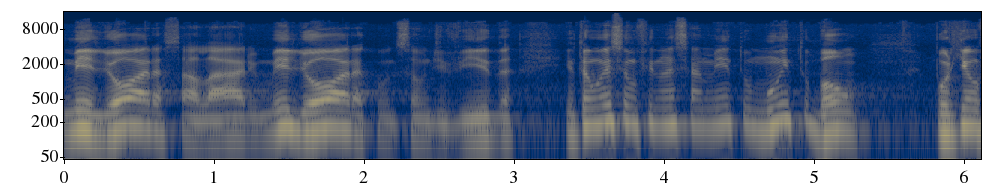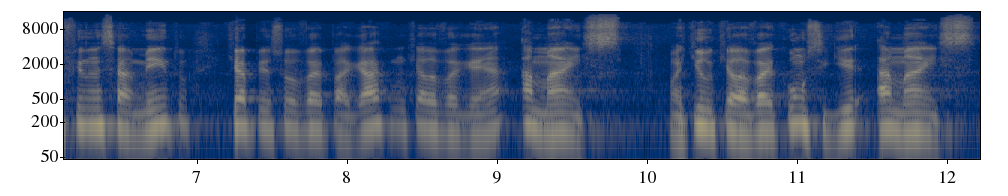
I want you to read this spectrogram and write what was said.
melhora salário, melhora a condição de vida. Então, esse é um financiamento muito bom, porque é um financiamento que a pessoa vai pagar com o que ela vai ganhar a mais, com aquilo que ela vai conseguir a mais.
